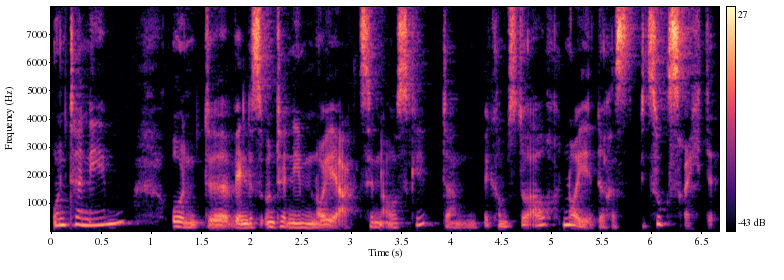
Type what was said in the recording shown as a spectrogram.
Unternehmen. Und äh, wenn das Unternehmen neue Aktien ausgibt, dann bekommst du auch neue. Du hast Bezugsrechte.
